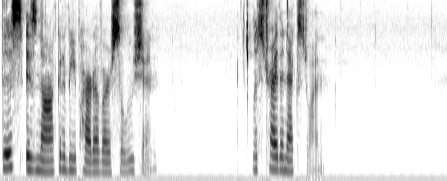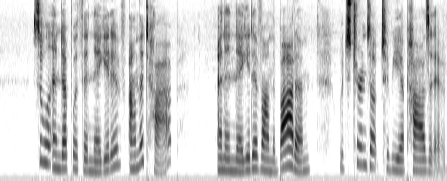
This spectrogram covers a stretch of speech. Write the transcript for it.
this is not going to be part of our solution. Let's try the next one. So we'll end up with a negative on the top and a negative on the bottom, which turns out to be a positive.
